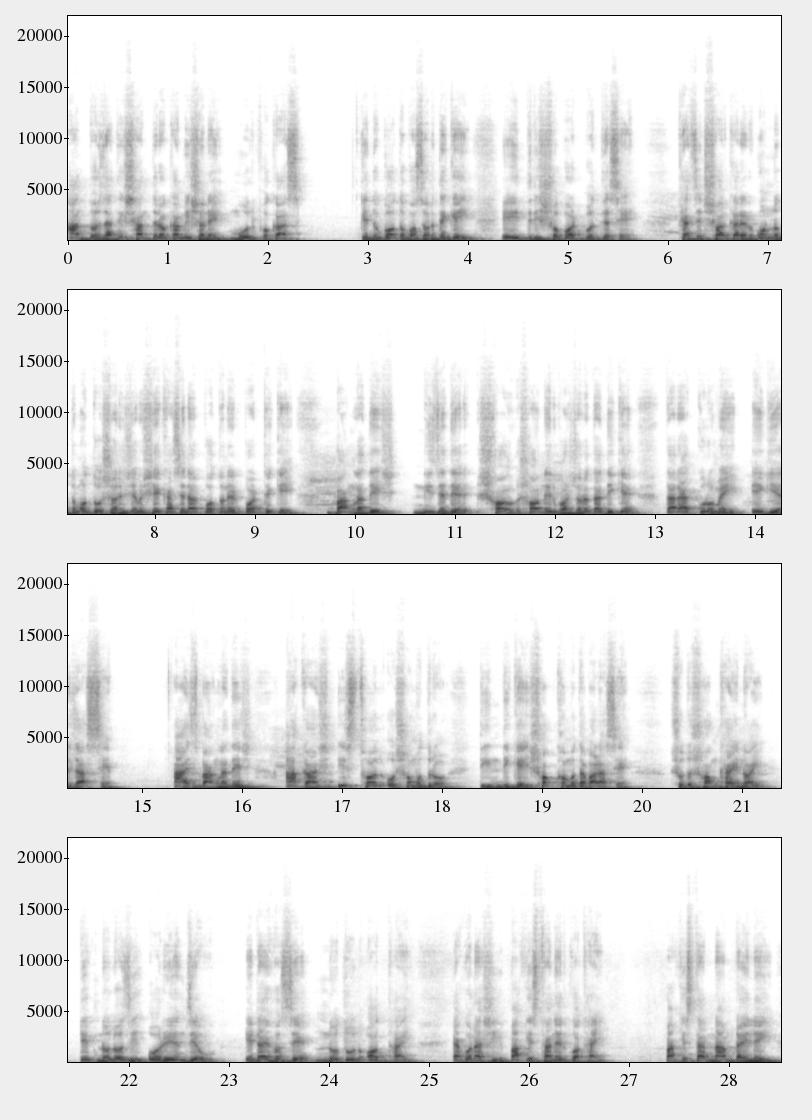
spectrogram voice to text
আন্তর্জাতিক শান্তিরক্ষা মিশনে মূল ফোকাস। কিন্তু গত বছর থেকেই এই দৃশ্যপট বদলেছে। ফ্যাসিড সরকারের অন্যতম দোষর হিসেবে শেখ হাসিনার পতনের পর থেকে বাংলাদেশ নিজেদের স্ব- স্বনির্ভরশীলতার দিকে তারা ক্রমেই এগিয়ে যাচ্ছে। আজ বাংলাদেশ, আকাশ, স্থল ও সমুদ্র তিন দিকেই সক্ষমতা বাড়াচ্ছে। শুধু সংখ্যাই নয়, টেকনোলজি ও রেঞ্জেও। এটাই হচ্ছে নতুন অধ্যায়। এখন আসি পাকিস্তানের কথায়। পাকিস্তান নামটা এলেই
